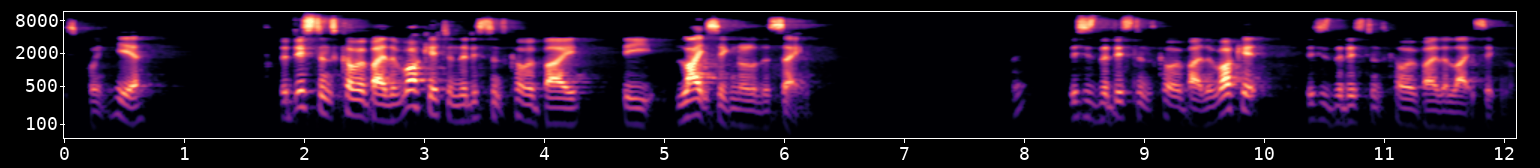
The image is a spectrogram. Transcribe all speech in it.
this point here, the distance covered by the rocket and the distance covered by the light signal are the same. This is the distance covered by the rocket. This is the distance covered by the light signal.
